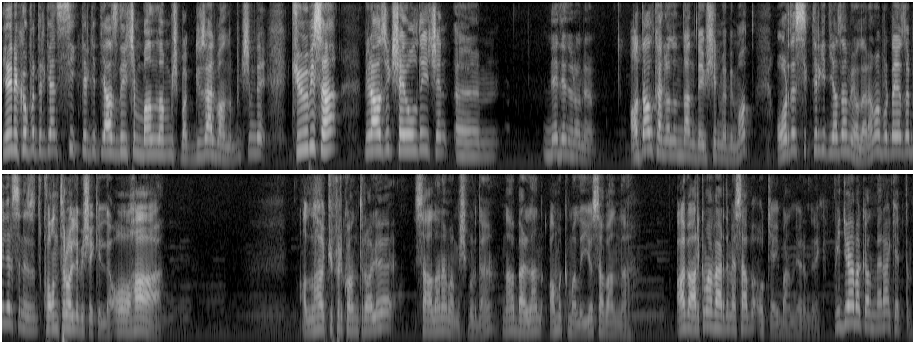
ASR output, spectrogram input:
Yayını kapatırken siktir git yazdığı için banlanmış. Bak güzel banlı. Şimdi Cubisa birazcık şey olduğu için eee ne denir onu? Adal kanalından devşirme bir mod. Orada siktir git yazamıyorlar ama burada yazabilirsiniz kontrollü bir şekilde. Oha. Allah'a küfür kontrolü sağlanamamış burada. Ne haber lan amık malı yiyor sabanla. Abi arkama verdim hesabı. Okey banlıyorum direkt. Videoya bakalım merak ettim.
